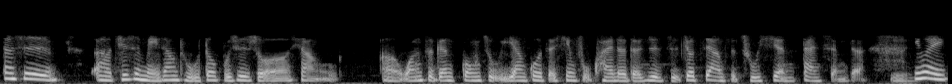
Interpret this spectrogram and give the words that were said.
但是，呃，其实每一张图都不是说像。呃王子跟公主一样过着幸福快乐的日子，就这样子出现诞生的。嗯，因为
